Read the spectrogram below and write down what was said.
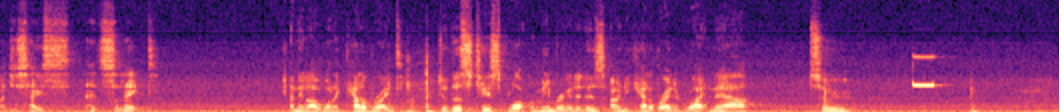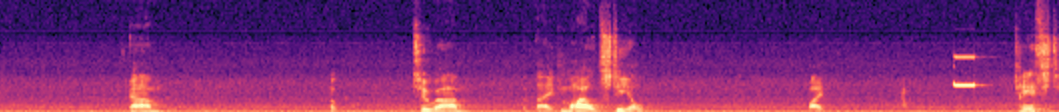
I just hit select. And then I want to calibrate to this test block, remembering that it is only calibrated right now to um, to um, a mild steel. By test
